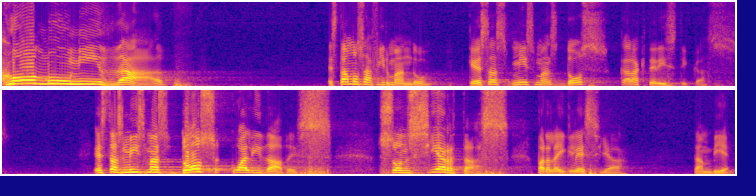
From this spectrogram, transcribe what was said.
comunidad, estamos afirmando que esas mismas dos características, estas mismas dos cualidades son ciertas para la iglesia también.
